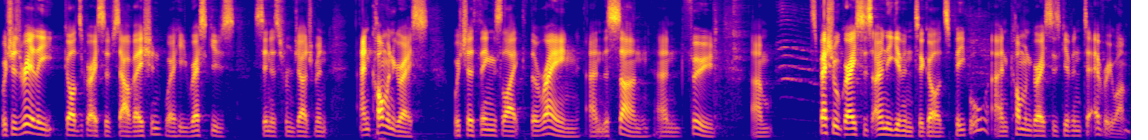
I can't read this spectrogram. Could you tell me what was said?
which is really God's grace of salvation, where He rescues sinners from judgment, and common grace, which are things like the rain and the sun and food. Um, special grace is only given to God's people, and common grace is given to everyone.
